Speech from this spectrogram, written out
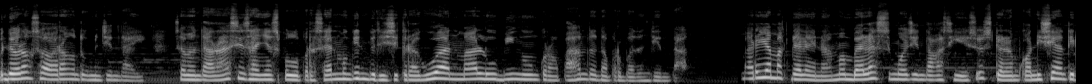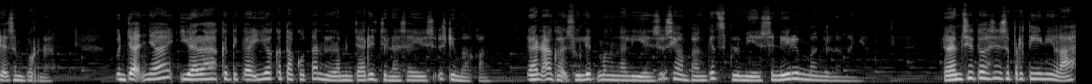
mendorong seorang untuk mencintai. Sementara sisanya 10% mungkin berisi keraguan, malu, bingung, kurang paham tentang perbuatan cinta. Maria Magdalena membalas semua cinta kasih Yesus dalam kondisi yang tidak sempurna. Puncaknya ialah ketika ia ketakutan dalam mencari jenazah Yesus di makam dan agak sulit mengenali Yesus yang bangkit sebelum Yesus sendiri memanggil namanya. Dalam situasi seperti inilah,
